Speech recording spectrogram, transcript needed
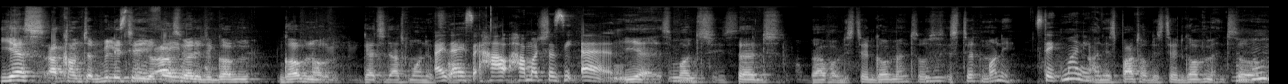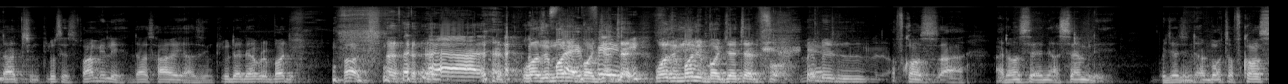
Yes, accountability. You ask where did the gov- governor get that money from? I, I said, how, how much does he earn? yes, but he said on behalf of the state government, so it's state money. State money. and he's part of the state government. So that includes his family. That's how he has included everybody. But was the money budgeted? Was the money budgeted for? Maybe, mm, of course, uh, I don't see any assembly budgeting that. But of course,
